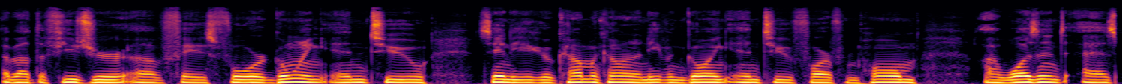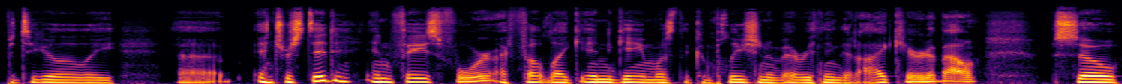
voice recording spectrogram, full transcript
about the future of Phase 4 going into San Diego Comic Con and even going into Far From Home. I wasn't as particularly uh, interested in Phase 4. I felt like Endgame was the completion of everything that I cared about. So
